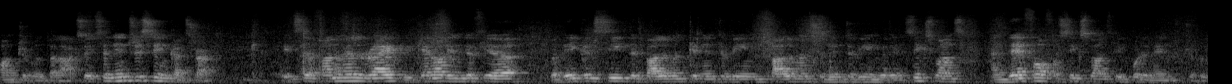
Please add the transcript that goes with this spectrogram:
on triple talaq. So it's an interesting construct. It's a fundamental right, we cannot interfere, but they concede that Parliament can intervene, Parliament should intervene within six months, and therefore for six months we put an end to triple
